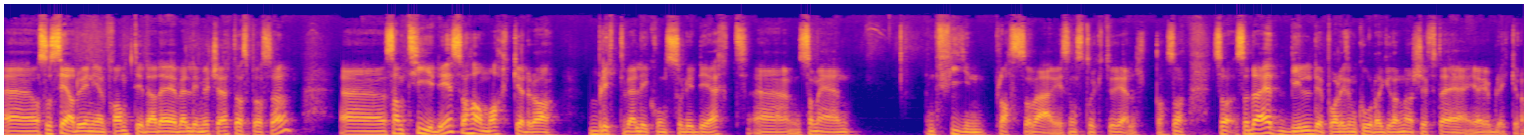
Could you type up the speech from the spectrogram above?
og så ser du inn i en framtid der det er veldig mye etterspørsel. samtidig så har markedet da blitt veldig konsolidert, som er en en fin plass å være i sånn strukturelt. Så, så, så, det er et bilde på liksom hvor det grønne skiftet er i øyeblikket.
